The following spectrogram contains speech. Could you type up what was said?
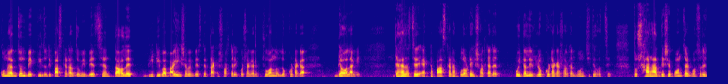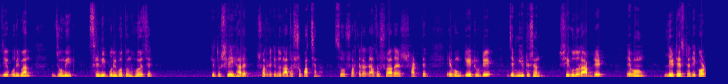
কোনো একজন ব্যক্তি যদি পাঁচ কাঠার জমি বেচছেন, তাহলে ভিটি বা বাগি হিসাবে বেচতে তাকে সরকারি কোষাগারে চুয়ান্ন লক্ষ টাকা দেওয়া লাগে। দেখা যাচ্ছে একটা পাঁচ কাঠা প্লটেই সরকারের পঁয়তাল্লিশ লক্ষ টাকা সরকার বঞ্চিত হচ্ছে। তো সারা দেশে পঞ্চাশ বছরে যে পরিমাণ জমির শ্রেণি পরিবর্তন হয়েছে, কিন্তু সেই হারে সরকার কিন্তু রাজস্ব পাচ্ছে না। সো সরকারের রাজস্ব আদায়ের স্বার্থে এবং ডে টু ডে যে মিউটেশন সেগুলোর আপডেট এবং লেটেস্ট রেকর্ড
